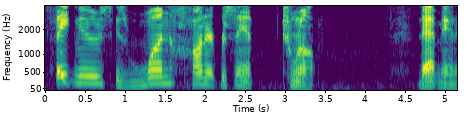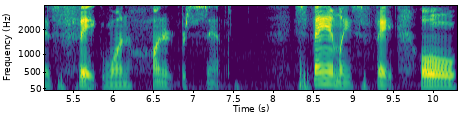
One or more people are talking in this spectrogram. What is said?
Fake news is 100% Trump. That man is fake 100%. His family's fake. Oh,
